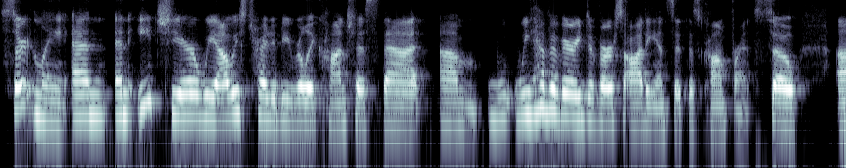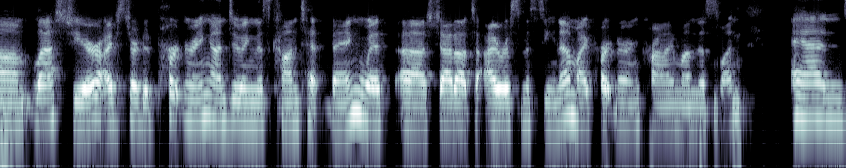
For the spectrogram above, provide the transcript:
certainly and and each year we always try to be really conscious that um, w- we have a very diverse audience at this conference so um, mm-hmm. last year i've started partnering on doing this content thing with uh, shout out to iris messina my partner in crime on this one and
